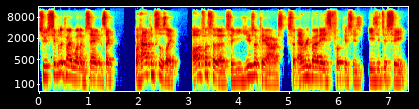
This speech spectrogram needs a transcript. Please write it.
to simplify what I'm saying, it's like what happens is like all of a sudden, so you use OKRs, so everybody's focus is easy to see.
